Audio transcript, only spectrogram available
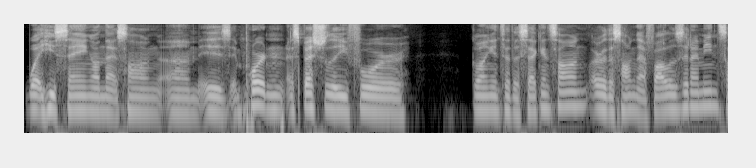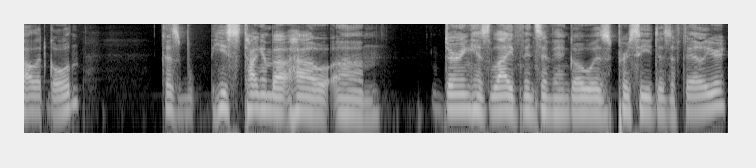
what he's saying on that song um, is important, especially for going into the second song or the song that follows it. I mean, Solid Gold, because he's talking about how um, during his life, Vincent Van Gogh was perceived as a failure,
